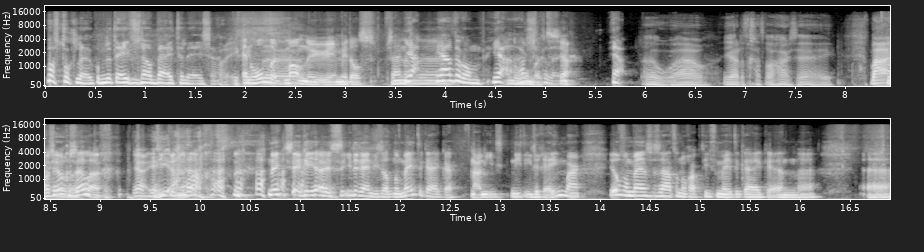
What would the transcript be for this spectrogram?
was toch leuk om dat even snel bij te lezen. En 100 man nu inmiddels. Zijn ja, er, ja, daarom. Ja, hartstikke leuk. Ja. Ja. Oh, wauw. Ja, dat gaat wel hard, hè? Maar, het was heel gezellig. Ja, ja. nee, serieus. Iedereen die zat nog mee te kijken. Nou, niet, niet iedereen, maar heel veel mensen zaten nog actief mee te kijken en uh,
